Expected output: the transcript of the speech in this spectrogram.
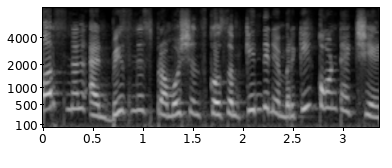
పర్సనల్ అండ్ బిజినెస్ ప్రమోషన్స్ కోసం కింది నెంబర్కి కాంటాక్ట్ చేయండి.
